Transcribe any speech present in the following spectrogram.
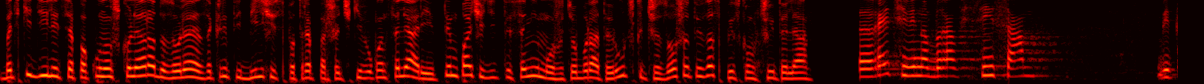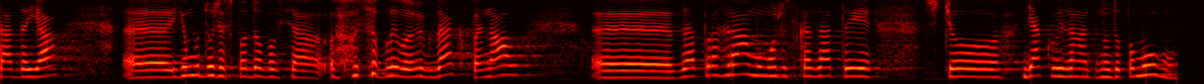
Батьки діляться, пакунок школяра дозволяє закрити більшість потреб першачків у канцелярії. Тим паче діти самі можуть обирати ручки чи зошити за списком вчителя. Е, Речі він обирав всі сам від А до Я. Е, Йому дуже сподобався особливо рюкзак, пенал. Е, За програму можу сказати, що дякую за надану допомогу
